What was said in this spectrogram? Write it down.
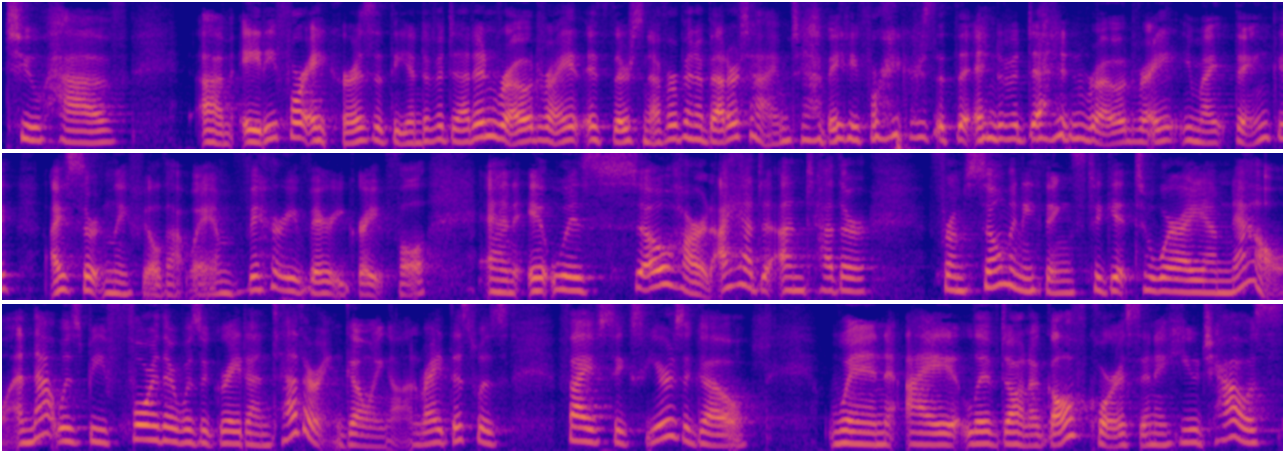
to have um, 84 acres at the end of a dead end road, right? There's never been a better time to have 84 acres at the end of a dead end road, right? You might think. I certainly feel that way. I'm very, very grateful. And it was so hard. I had to untether from so many things to get to where I am now. And that was before there was a great untethering going on, right? This was five, six years ago when I lived on a golf course in a huge house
